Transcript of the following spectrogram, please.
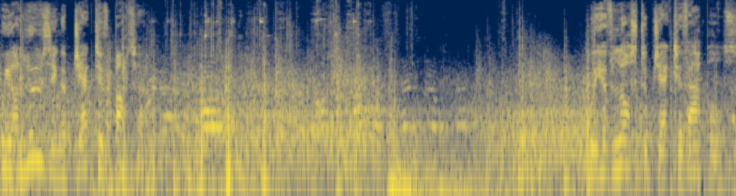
We are losing objective butter. We have lost objective apples.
